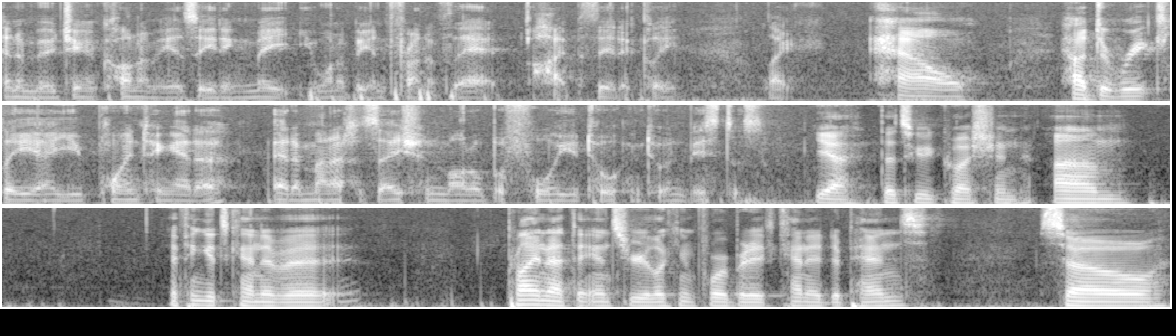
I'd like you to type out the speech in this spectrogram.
an emerging economy is eating meat, you want to be in front of that, hypothetically. Like how how directly are you pointing at a at a monetization model before you're talking to investors? Yeah, that's a good question. Um, I think it's kind of a probably not the answer you're looking for, but it kind of depends. So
